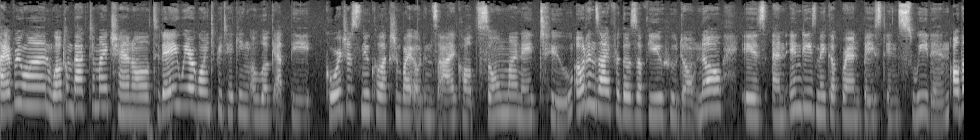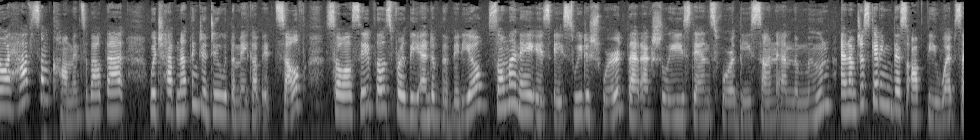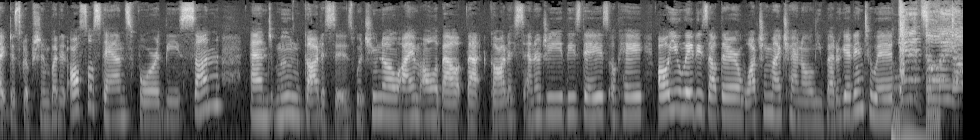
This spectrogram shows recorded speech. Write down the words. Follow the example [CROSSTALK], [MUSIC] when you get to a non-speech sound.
Hi everyone, welcome back to my channel. Today we are going to be taking a look at the gorgeous new collection by Oden's Eye called Solmane 2. Oden's Eye, for those of you who don't know, is an indies makeup brand based in Sweden. Although I have some comments about that, which have nothing to do with the makeup itself, so I'll save those for the end of the video. Solmane is a Swedish word that actually stands for the sun and the moon, and I'm just getting this off the website description, but it also stands for the sun and moon goddesses, which you know I am all about that goddess energy these days, okay? All you ladies out there watching my channel, you better get into it.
